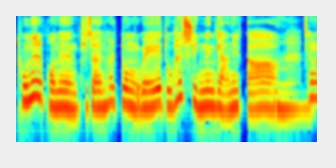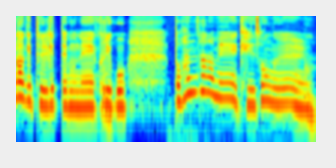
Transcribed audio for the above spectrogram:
돈을 버는 디자인 활동 외에도 할 수 있는 게 아닐까 음. 생각이 들기 때문에 그리고 또 한 사람의 개성을 음.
